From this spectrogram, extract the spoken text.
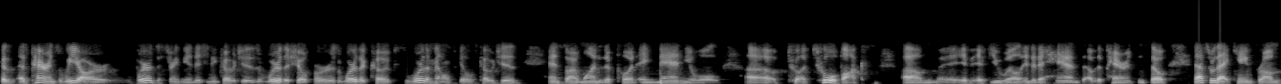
Because as parents, we are we're the strength and conditioning coaches, we're the chauffeurs, we're the cooks, we're the mental skills coaches, and so I wanted to put a manual, uh, a toolbox um, if, if you will, into the hands of the parents. And so that's where that came from.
